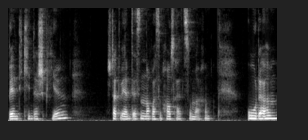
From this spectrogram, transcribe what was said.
während die Kinder spielen, statt währenddessen noch was im Haushalt zu machen. Oder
